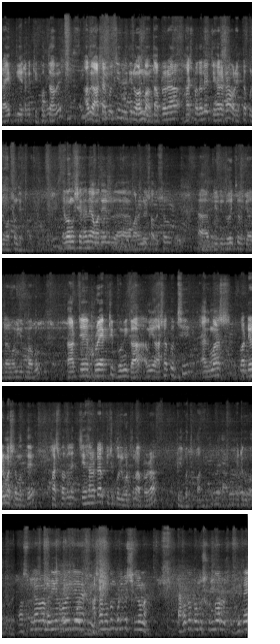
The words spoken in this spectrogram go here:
ড্রাইভ দিয়ে এটাকে ঠিক করতে হবে। আমি আশা করছি উইদিন ওয়ান মান্থ আপনারা হাসপাতালের চেহারাটা অনেকটা পরিবর্তন দেখতে পাবেন। এবং সেখানে আমাদের মাননীয় সদস্য যিনি রয়েছে বাবু, তার যে প্রোঅ্যাক্টিভ ভূমিকা, আমি আশা করছি এক মাস বা দেড় মাসের মধ্যে হাসপাতালের চেহারাটার কিছু পরিবর্তন আপনারা ফিল করতে পারবেন এটুকু বলতে পারি হসপিটাল বা মেডিকেল কলেজে আসার মতন পরিবেশ ছিল না। এখন তো তবু সুন্দর হেঁটে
